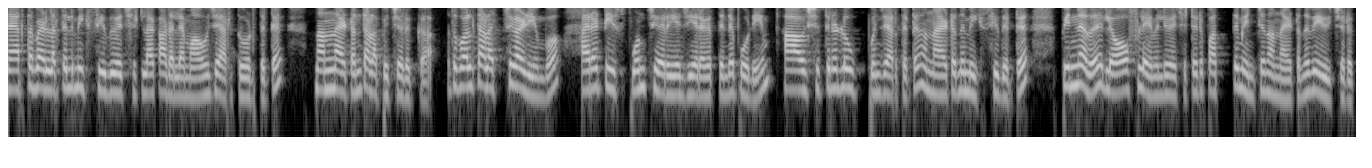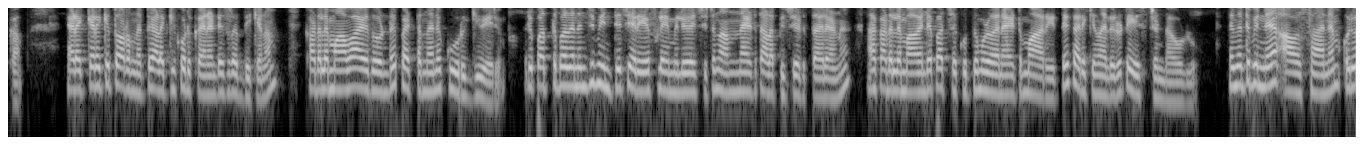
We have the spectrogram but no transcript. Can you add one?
നേരത്തെ വെള്ളത്തിൽ മിക്സ് ചെയ്ത് വെച്ചിട്ടുള്ള കടലമാവ് ചേർത്ത് കൊടുത്തിട്ട് നന്നായിട്ടൊന്ന് തിളപ്പിച്ചെടുക്കുക. അതുപോലെ തിളച്ച് കഴിയുമ്പോൾ അര ടീസ്പൂൺ ചെറിയ ജീരകത്തിന്റെ പൊടിയും ആവശ്യത്തിനുള്ള ഉപ്പും ചേർത്തിട്ട് നന്നായിട്ടൊന്ന് മിക്സ് ചെയ്തിട്ട് പിന്നെ അത് ലോ ഫ്ലെയിമിൽ വെച്ചിട്ട് ഒരു പത്ത് മിനിറ്റ് നന്നായിട്ടൊന്ന് വേവിച്ചെടുക്കാം. ഇടയ്ക്കിടയ്ക്ക് തുറന്നിട്ട് ഇളക്കി കൊടുക്കാനായിട്ട് ശ്രദ്ധിക്കണം. കടലമാവ് ആയതുകൊണ്ട് പെട്ടെന്ന് തന്നെ കുറുകി വരും. ഒരു പത്ത് പതിനഞ്ച് മിനിറ്റ് ചെറിയ ഫ്ലെയിമിൽ വെച്ചിട്ട് നന്നായിട്ട് തിളപ്പിച്ചെടുത്താലാണ് ആ കടലമാവിന്റെ പച്ചക്കുത്ത് മുഴുവനായിട്ട് മാറിയിട്ട് കറിക്ക് നല്ലൊരു ടേസ്റ്റ് ഉണ്ടാവുള്ളൂ. എന്നിട്ട് പിന്നെ അവസാനം ഒരു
